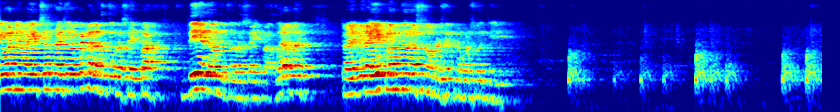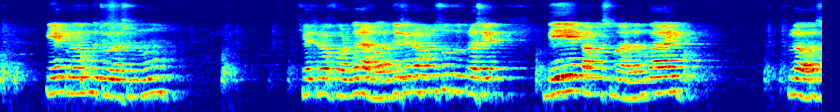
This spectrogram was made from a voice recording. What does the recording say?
એવા ને એવા એક સરખા જેવા કેટલા લંબચોરસ આપ્યા બે લંબચોરસ આપ્યા બરાબર? તો અહીં પેલા એક લંબચોરસનું આપણે ક્ષેત્રફળ શોધીએ. એક લંબચોરસનું ક્ષેત્રફળ બરાબર, જે ક્ષેત્રફળનું શું સૂત્ર છે? બે કાઉન્સમાં લંબાઈ પ્લસ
